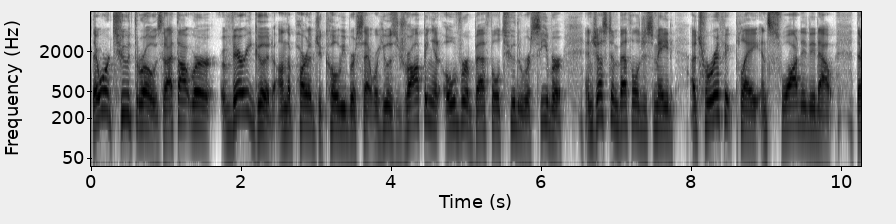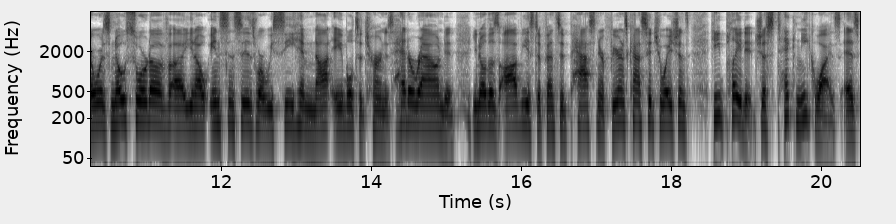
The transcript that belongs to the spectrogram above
There were two throws that I thought were very good on the part of Jacoby Brissett, where he was dropping it over Bethel to the receiver, and Justin Bethel just made a terrific play and swatted it out. There was no sort of, uh, you know, instances where we see him not able to turn his head around and, you know, those obvious defensive pass interference kind of situations. He played it just technique wise as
